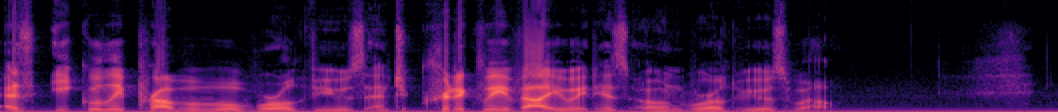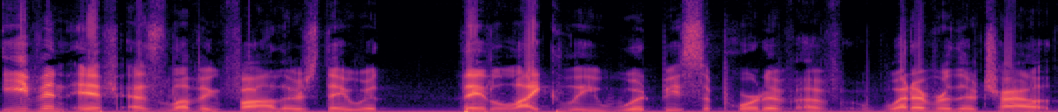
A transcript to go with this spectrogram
as equally probable worldviews and to critically evaluate his own worldview as well. Even if, as loving fathers, they would they likely would be supportive of whatever their child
